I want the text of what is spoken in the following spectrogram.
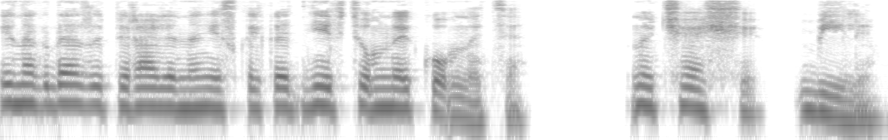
Иногда запирали на несколько дней в темной комнате. Но чаще били.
